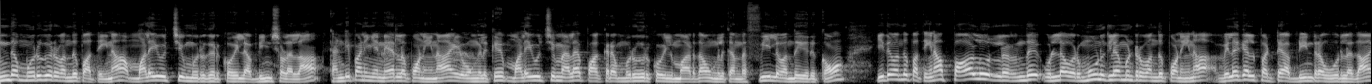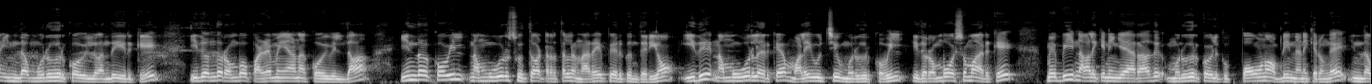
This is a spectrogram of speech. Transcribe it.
இந்த முருகர் வந்து பார்த்தீங்கன்னா மலையுச்சி முருகர் கோயில் அப்படின்னு சொல்லலாம். கண்டிப்பாக நீங்கள் நேரில் போனீங்கன்னா உங்களுக்கு மலையுச்சி மேலே பார்க்குற முருகர் கோயில் மாதிரி தான் உங்களுக்கு அந்த ஃபீல் வந்து இருக்கும். இது வந்து பார்த்தீங்கன்னா பாலூர்லேருந்து உள்ள ஒரு மூணு கிலோமீட்டர் வந்து போனீங்கன்னா விலகல்பட்டு அப்படின்ற ஊரில் தான் இந்த முருகர் கோவில் வந்து இருக்குது இது வந்து ரொம்ப பழமையான கோவில் தான். இந்த கோவில் நம்ம ஊர் சுற்றுவட்டாரத்தில் நிறைய பேருக்கும் தெரியும். இது நம்ம ஊரில் இருக்க மலை உச்சி முருகர் கோவில். இது ரொம்ப வருஷமாக இருக்குது மேபி நாளைக்கு நீங்கள் யாராவது முருகர் கோவிலுக்கு போகணும் அப்படின்னு நினைக்கிறவங்க இந்த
